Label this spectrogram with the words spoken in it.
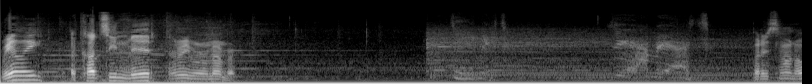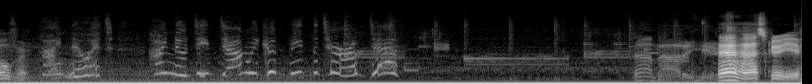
Really? A cutscene mid? I don't even remember. But it's not over. I knew it. I knew deep down we could beat the terror of death. I'm out of here. Haha, screw you.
